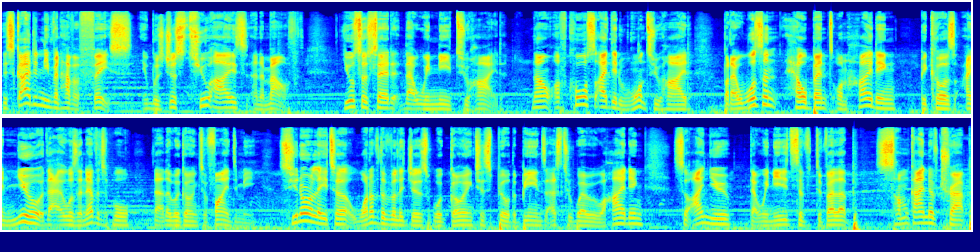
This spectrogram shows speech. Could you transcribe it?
this guy didn't even have a face. It was just two eyes and a mouth. He also said that we need to hide. Now, of course I did want to hide, but I wasn't hell-bent on hiding because I knew that it was inevitable that they were going to find me. Sooner or later, one of the villagers were going to spill the beans as to where we were hiding, so I knew that we needed to develop some kind of trap,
